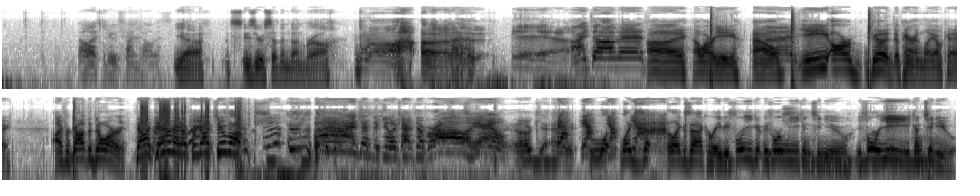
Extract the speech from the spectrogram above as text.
All I have to do is find Thomas. Yeah, it's easier said than done, bro. Bruh, uh... Yeah. Hi, Thomas! Hi, how are ye? Ow. Good. Ye are good, apparently, okay. I forgot the door. God damn it, I forgot too much! ah, testicular cancer for all of you! Okay. yeah, Lo- yeah, like yeah. Za- like Zachary, before you before we continue, before ye continue.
